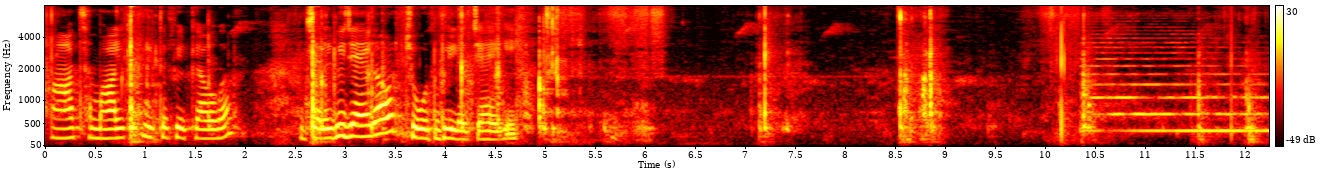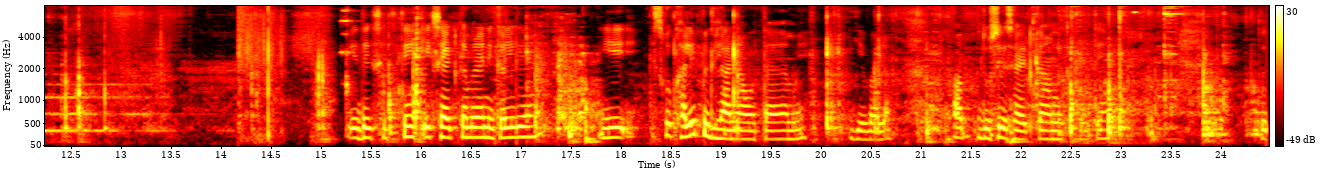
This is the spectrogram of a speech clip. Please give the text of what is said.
हाथ संभाल कर नहीं तो फिर क्या होगा? जल भी जाएगा और चोट भी लग जाएगी। ये देख सकते हैं, एक साइड का मेरा निकल गया है। ये, इसको खाली पिघलाना होता है हमें, ये वाला। अब दूसरे साइड का हम निकालते हैं। तो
